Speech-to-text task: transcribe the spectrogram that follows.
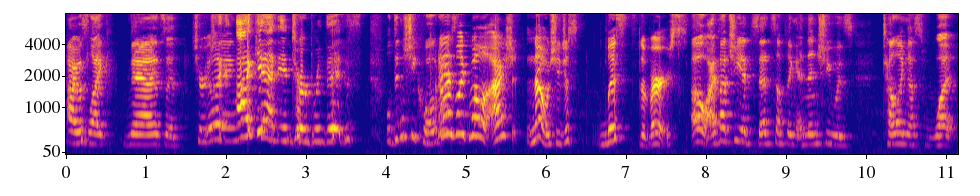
I was like, nah, it's a church You're like thing. I can't interpret this. well, didn't she quote it? I was like, well, I should. No, she just lists the verse. oh, I thought she had said something and then she was telling us what,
